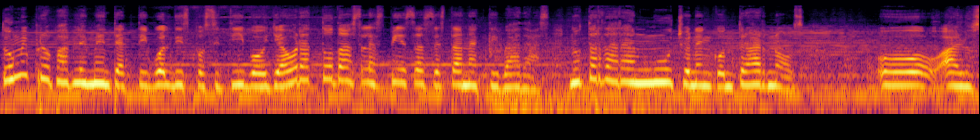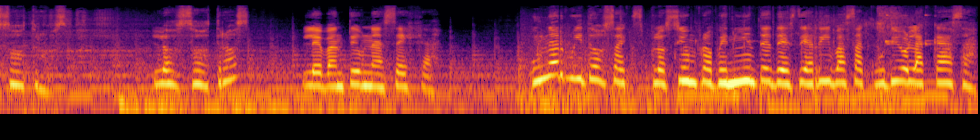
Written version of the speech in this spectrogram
Tommy probablemente activó el dispositivo y ahora todas las piezas están activadas. No tardarán mucho en encontrarnos. O a los otros. ¿Los otros? Levanté una ceja. Una ruidosa explosión proveniente desde arriba sacudió la casa.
